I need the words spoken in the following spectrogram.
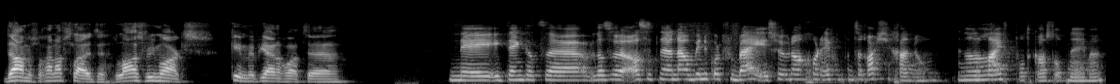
Dames, we gaan afsluiten. Last remarks. Kim, heb jij nog wat? Nee, ik denk dat, eh, dat we, als het eh, nou binnenkort voorbij is, zullen we dan gewoon even op een terrasje gaan doen. En dan een live podcast opnemen.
